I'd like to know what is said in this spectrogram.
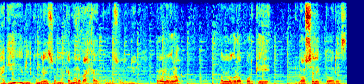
allí en el Congreso, en la Cámara Baja del Congreso de la Unión. No lo logró. No lo logró porque los electores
